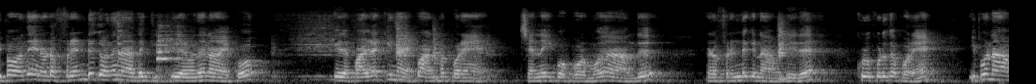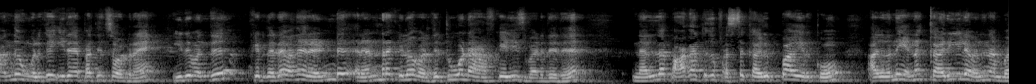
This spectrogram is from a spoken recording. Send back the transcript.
இப்போ வந்து என்னோடய ஃப்ரெண்டுக்கு வந்து நான் அதை இதை வந்து நான் இப்போது இதை பழக்கி நான் இப்போ அனுப்ப போகிறேன் சென்னைக்கு போக போகும்போது நான் வந்து என்னோடய ஃப்ரெண்டுக்கு நான் வந்து இதை கொடு கொடுக்க போகிறேன் இப்போ நான் வந்து உங்களுக்கு இதை பற்றி சொல்கிறேன் இது வந்து கிட்டத்தட்ட வந்து ரெண்டு ரெண்டரை கிலோ வருது. டூ அண்ட் ஹாஃப் கேஜிஸ் வருது இது. நல்ல பார்க்கறதுக்கு ஃபஸ்ட்டு கருப்பாக இருக்கும். அது வந்து என்ன கறியில் வந்து நம்ம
